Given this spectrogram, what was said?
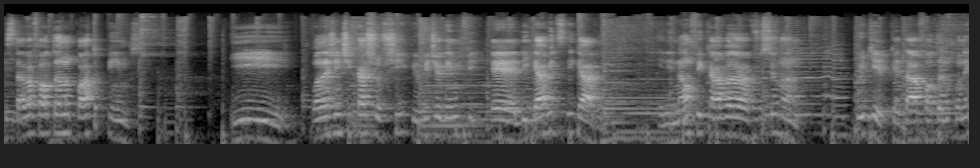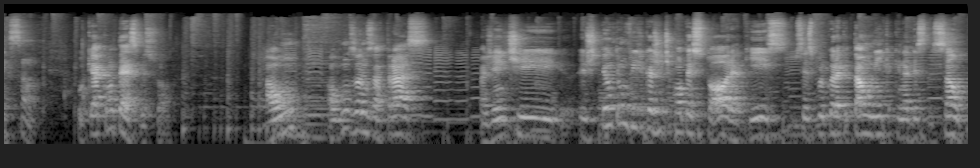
estava faltando quatro pinos. E quando a gente encaixou o chip, o videogame é, ligava e desligava. Ele não ficava funcionando. Por quê? Porque estava faltando conexão. O que acontece, pessoal? Há um, alguns anos atrás, a gente. Tem, tem um vídeo que a gente conta a história aqui. Vocês procuram aqui, tá um link aqui na descrição.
